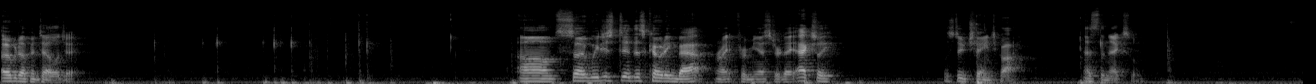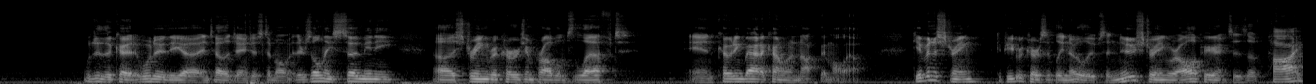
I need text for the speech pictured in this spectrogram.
Open up IntelliJ. Um, so we just did this CodingBat, right, from yesterday. Actually, let's do change pi. That's the next one. We'll do the code. We'll do the uh, IntelliJ in just a moment. There's only so many uh, string recursion problems left in CodingBat. I kind of want to knock them all out. Given a string, compute recursively, no loops, a new string where all appearances of pi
